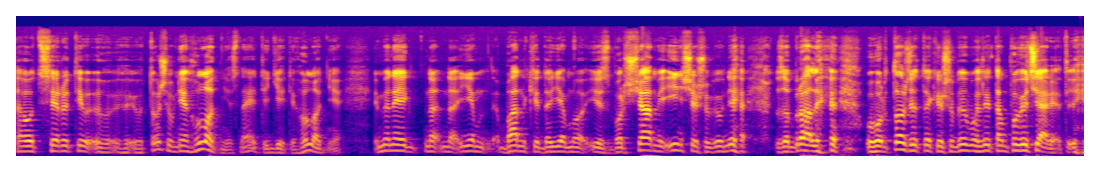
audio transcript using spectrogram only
та от сироти е, теж вони голодні, знаєте, діти, голодні. І ми на, їм банки даємо із борщами, інші, щоб вони забрали у гуртожиток, щоб ми могли там повечеряти.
